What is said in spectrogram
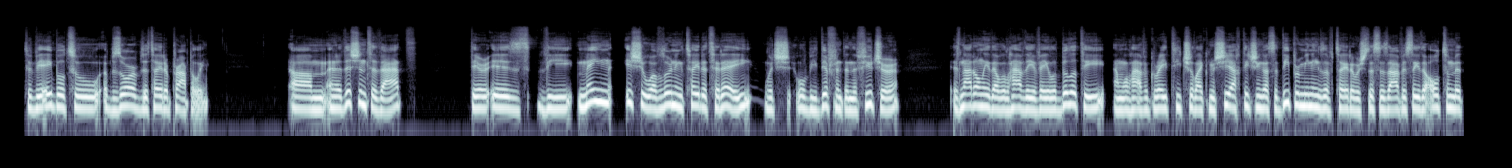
to be able to absorb the Torah properly. Um, in addition to that, there is the main issue of learning Torah today, which will be different in the future, is not only that we'll have the availability and we'll have a great teacher like Mashiach teaching us the deeper meanings of Torah, which this is obviously the ultimate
